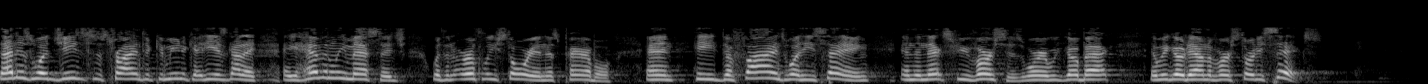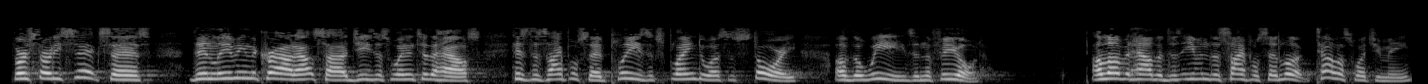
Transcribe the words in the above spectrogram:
That is what Jesus is trying to communicate. He has got a, a heavenly message with an earthly story in this parable. And he defines what he's saying in the next few verses, where we go back and we go down to verse 36. Verse 36 says, Then leaving the crowd outside, Jesus went into the house. His disciples said, Please explain to us the story of the weeds in the field. I love it how the, even the disciples said, Look, tell us what you mean.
